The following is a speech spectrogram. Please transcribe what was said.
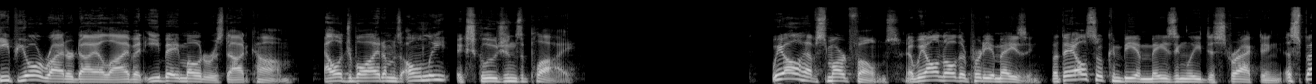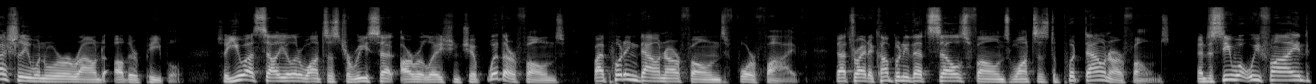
Keep your ride or die alive at ebaymotors.com. Eligible items only, exclusions apply. We all have smartphones, and we all know they're pretty amazing, but they also can be amazingly distracting, especially when we're around other people. So, US Cellular wants us to reset our relationship with our phones by putting down our phones for five. That's right, a company that sells phones wants us to put down our phones. And to see what we find,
